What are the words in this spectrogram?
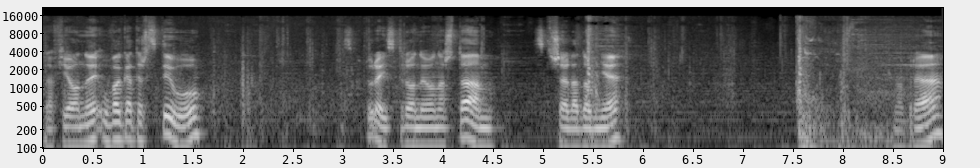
Trafiony. Uwaga też z tyłu. Z której strony on aż tam strzela do mnie? Dobra.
